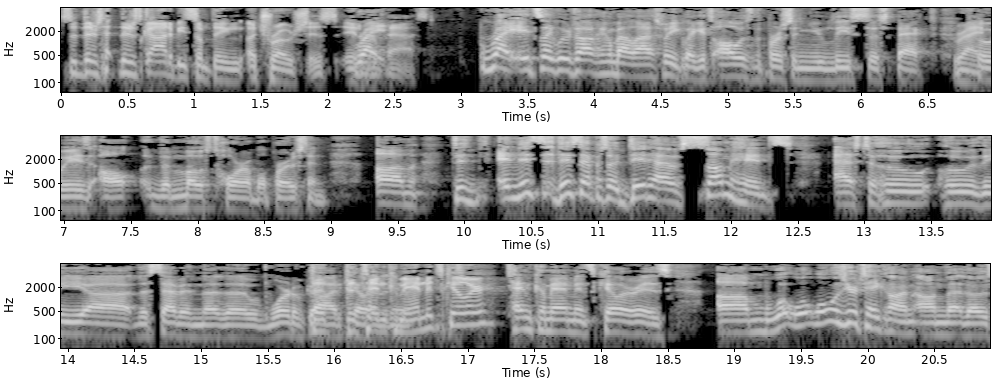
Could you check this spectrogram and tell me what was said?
So there's there's got to be something atrocious in Right. her past. Right. It's like we were talking about last week. Like it's always the person you least suspect Right. who is all the most horrible person. Um, did, and this this episode did have some hints as to who who the uh, the seven the, the Word of God the killer- Ten Commandments killer. Ten Commandments killer is. Um, what, what, what was your take on on that, those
